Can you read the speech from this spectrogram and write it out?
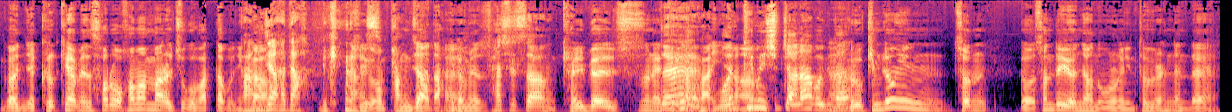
그러니까 이제 그렇게 하면서 서로 험한 말을 주고 받다 보니까 방자하다 이렇게 나왔어. 지금 방자하다 네. 이러면서 사실상 결별 수순에 들어간 거 아니냐. 네, 원팀은 쉽지 않아 보입니다. 그리고 김종인 전 어, 선대위원장도 오늘 인터뷰를 했는데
